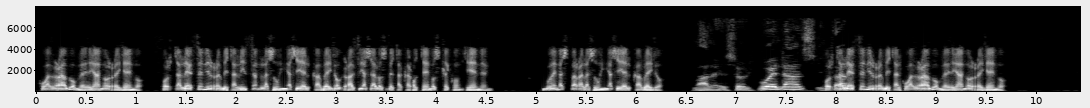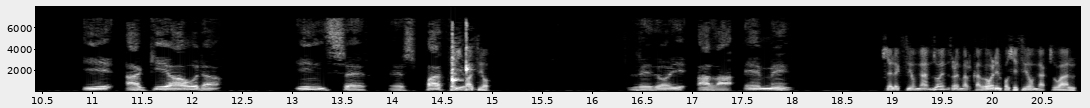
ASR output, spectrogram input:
Cuadrado mediano relleno. Fortalecen y revitalizan las uñas y el cabello gracias a los betacarotenos que contienen. Buenas para las uñas y el cabello. Vale, eso es buenas. y tal. Fortalecen y revitalizan cuadrado mediano relleno. Y aquí ahora, insert espacio, Espacio. le doy a la M Seleccionando entre marcador y posición actual.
